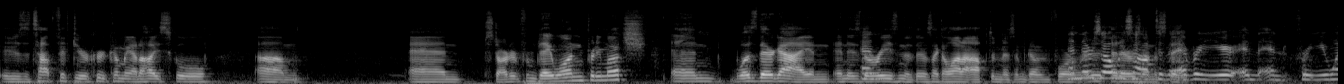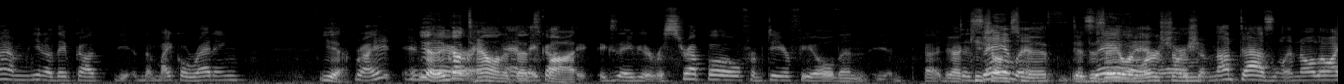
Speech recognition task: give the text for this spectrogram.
He was a top 50 recruit coming out of high school. Um, and started from day one pretty much and was their guy and, and is the And- reason that there's like a lot of optimism going forward. and there's at always Arizona optimism State. every year. And and for UM, you know, they've got the, the Michael Redding, yeah. right? in Yeah, they've got talent and, at and that spot. Xavier Restrepo from Deerfield and uh, Yeah, Keyshawn Dzalin- Smith, yeah, Dzalin Dzalin Worsham. Worsham, not Dazzlin, although I,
